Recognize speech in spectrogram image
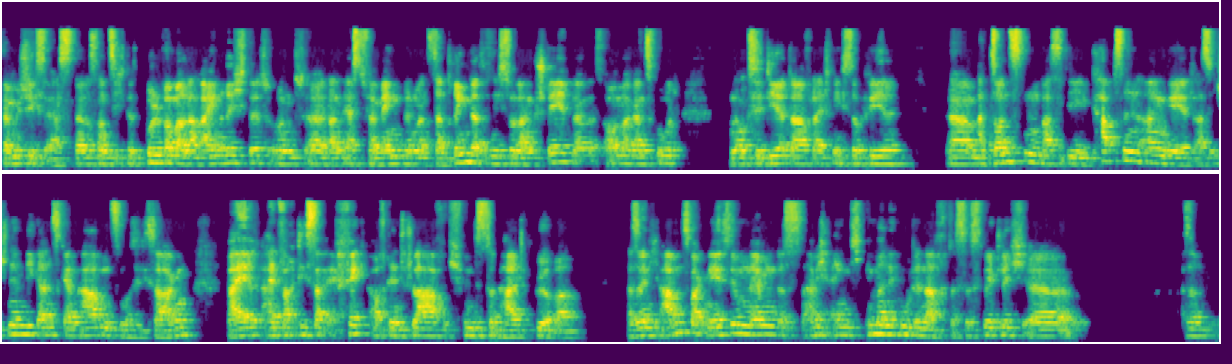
vermische ich es erst, ne, dass man sich das Pulver mal da reinrichtet und äh, dann erst vermengt, wenn man es dann trinkt, dass es nicht so lange steht. Ne, das ist auch immer ganz gut und oxidiert da vielleicht nicht so viel. Ähm, ansonsten, was die Kapseln angeht, also ich nehme die ganz gern abends, muss ich sagen, weil einfach dieser Effekt auf den Schlaf, ich finde es total spürbar. Also wenn ich abends Magnesium nehme, das habe ich eigentlich immer eine gute Nacht. Das ist wirklich äh, also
